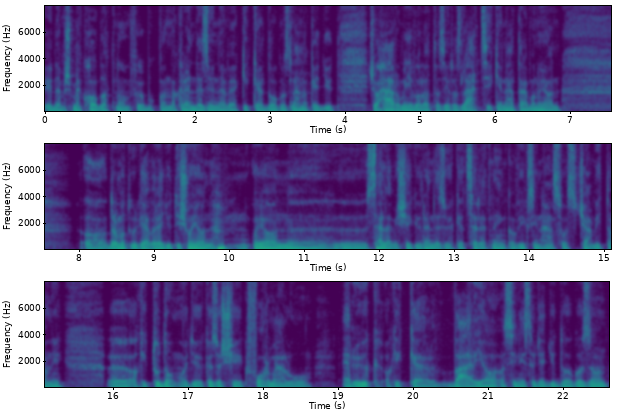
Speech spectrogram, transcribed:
érdemes meghallgatnom, fölbukkannak rendezőnevek, kikkel dolgoznának együtt, és a három év alatt azért az látszik. Én általában olyan a dramaturgiával együtt is olyan, olyan ö, szellemiségű rendezőket szeretnénk a Végszínházhoz csábítani, akik tudom, hogy közösségformáló erők, akikkel várja a színész, hogy együtt dolgozzon,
